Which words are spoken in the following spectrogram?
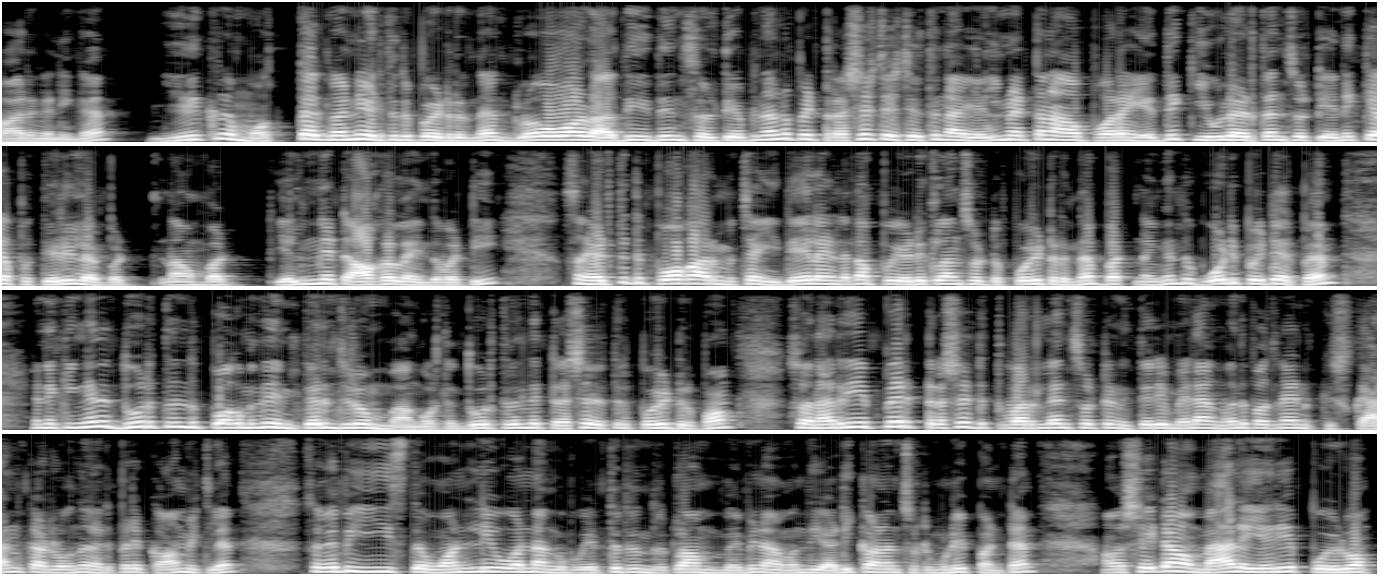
பாருங்கள் நீங்கள் இருக்கிற மொத்த கண்ணு எடுத்துகிட்டு போயிட்டு இருந்தேன். க்ளோவால் அது இதுன்னு சொல்லிட்டு எப்படினாலும் போய் ட்ரெஷர் டெஸ்ட் எடுத்து நான் ஹெல்மெட் தான் நான் போகிறேன் எதுக்கு இவ்வளோ எடுத்தேன்னு சொல்லிட்டு எனக்கே அப்போ தெரியல. பட் நான் பட் ஹெல்மெட் ஆகலை இந்த வாட்டி. ஸோ நான் எடுத்துகிட்டு போக ஆரம்பித்தேன் இதே லைனில் தான் போய் எடுக்கலாம்னு சொல்லிட்டு போயிட்டு இருந்தேன். பட் நான் இங்கேருந்து ஓடி போயிட்டே இருப்பேன். எனக்கு இங்கேருந்து தூரத்துலேருந்து போகும்போது எனக்கு தெரிஞ்சிடும். அங்கே ஒருத்தன் தூரத்துலேருந்து ட்ரெஷர் எடுத்துகிட்டு போயிட்டு இருப்போம் ஸோ நிறைய பேர் ட்ரெஷர் எடுத்து வரலன்னு சொல்லிட்டு எனக்கு தெரியும். ஏன்னா அங்கே வந்து பார்த்தீங்கன்னா எனக்கு ஸ்கேன் கார்டில் வந்து நிறைய பேர் காமிக்கல. So maybe is the only one அங்கே எடுத்துகிட்டு இருந்திருக்கலாம். மேபி நான் வந்து அடிக்கானு சொல்லிட்டு முடிவு பண்ணிட்டேன். அவன் ஸ்ட்ரைட்டாக அவன் மேலே ஏறியே போயிடுவான்.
